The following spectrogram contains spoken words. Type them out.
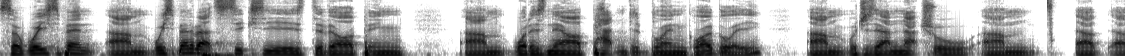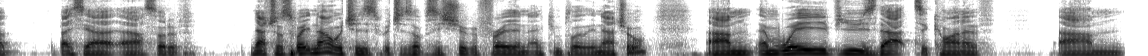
so we spent um, we spent about six years developing um, what is now a patented blend globally, um, which is our natural, um, our, our, basically our, our, sort of natural sweetener, which is which is obviously sugar free and, and, completely natural. Um, and we've used that to kind of um,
